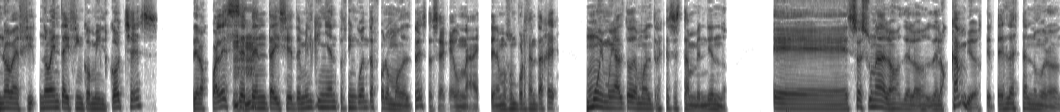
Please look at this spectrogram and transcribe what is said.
95.000 coches de los cuales 77.550 fueron Model 3. O sea que una, tenemos un porcentaje muy, muy alto de Model 3 que se están vendiendo. Eh, eso es uno de los, de, los, de los cambios, que Tesla está en números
